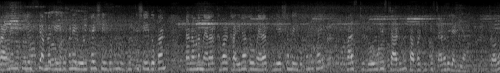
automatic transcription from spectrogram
ফাইনালি চলে এসেছি, আমরা যেই দোকানে রোল খাই সেই দোকানে উঠে হচ্ছে সেই দোকান। কারণ আমরা মেলার খাবার খাই না, তো মেলার ঘুরে এসে আমরা এই দোকানে খাই। ফার্স্ট রোল দিয়ে স্টার্ট হলো, তারপর কী কী স্টার্ট হবে জানি না। চলো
